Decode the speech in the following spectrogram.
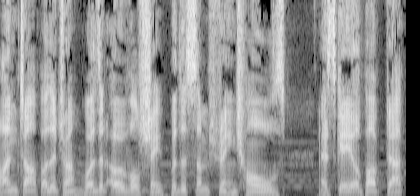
On top of the trunk was an oval shape with some strange holes. A scale popped up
